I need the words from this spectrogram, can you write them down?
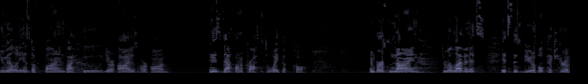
Humility is defined by who your eyes are on. And his death on a cross, is a wake up call. In verse 9 through 11, it's it's this beautiful picture of,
